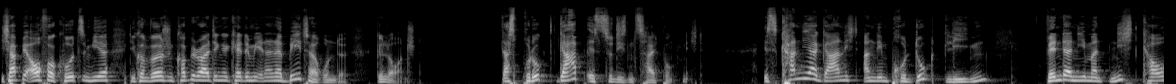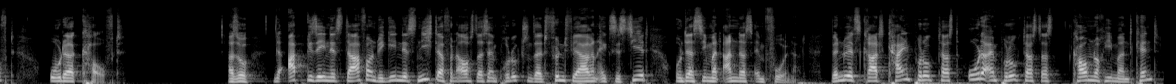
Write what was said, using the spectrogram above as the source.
Ich habe ja auch vor kurzem hier die Conversion Copywriting Academy in einer Beta-Runde gelauncht. Das Produkt gab es zu diesem Zeitpunkt nicht es kann ja gar nicht an dem Produkt liegen, wenn dann jemand nicht kauft oder kauft. Also abgesehen jetzt davon, wir gehen jetzt nicht davon aus, dass ein Produkt schon seit fünf Jahren existiert und das jemand anders empfohlen hat. Wenn du jetzt gerade kein Produkt hast oder ein Produkt hast, das kaum noch jemand kennt,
